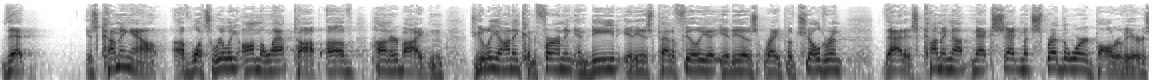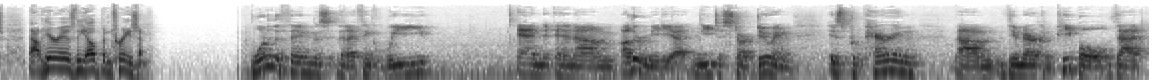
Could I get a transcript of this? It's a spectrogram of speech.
that is coming out of what's really on the laptop of Hunter Biden. Giuliani confirming indeed it is pedophilia, it is rape of children. That is coming up next segment. Spread the word, Paul Revere's. Now, here is the open treason. One of the things that I think we and and um, other media need to start doing is preparing um, the American people that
